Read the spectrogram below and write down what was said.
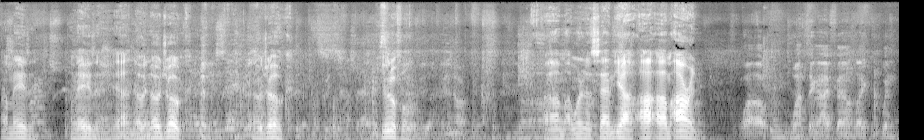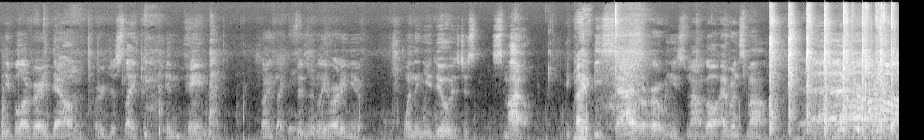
Amazing. Amazing. Yeah, no, no joke. No joke. Beautiful. Um, I wanted to send, yeah, uh, um, Aaron. Wow, one thing I found, like when people are very down or just like in pain, something's like physically hurting you, one thing you do is just smile. You can't Right. be sad or hurt when you smile. Go, everyone smile. Lift your face up.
